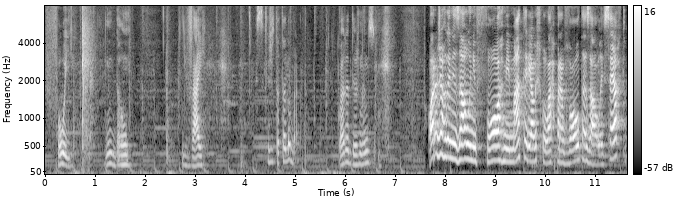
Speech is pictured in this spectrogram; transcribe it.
Foi. Lindão. E vai. Esse aqui já tá até dobrado. Glória a Deus, menos um. Hora de organizar o uniforme, material escolar para volta às aulas, certo?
